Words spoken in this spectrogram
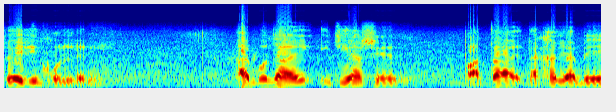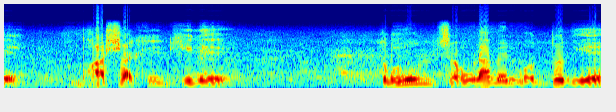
তৈরি করলেন। আর বোধহয় ইতিহাসের পাতায় দেখা যাবে ভাষাকে ঘিরে তুমুল সংগ্রামের মধ্য দিয়ে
